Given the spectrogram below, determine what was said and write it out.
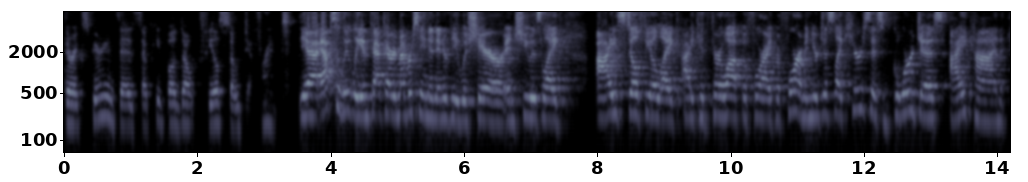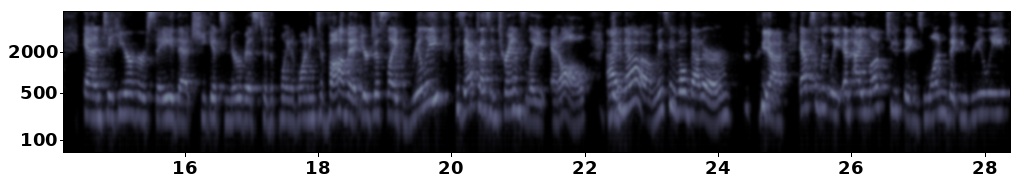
their experiences so people don't feel so different. Yeah, absolutely. In fact, I remember seeing an interview with Cher and she was like, I still feel like I could throw up before I perform. And you're just like, here's this gorgeous icon. And to hear her say that she gets nervous to the point of wanting to vomit, you're just like, really? Because that doesn't translate at all. I know, makes me feel better. Yeah, absolutely. And I love two things. One, that you really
